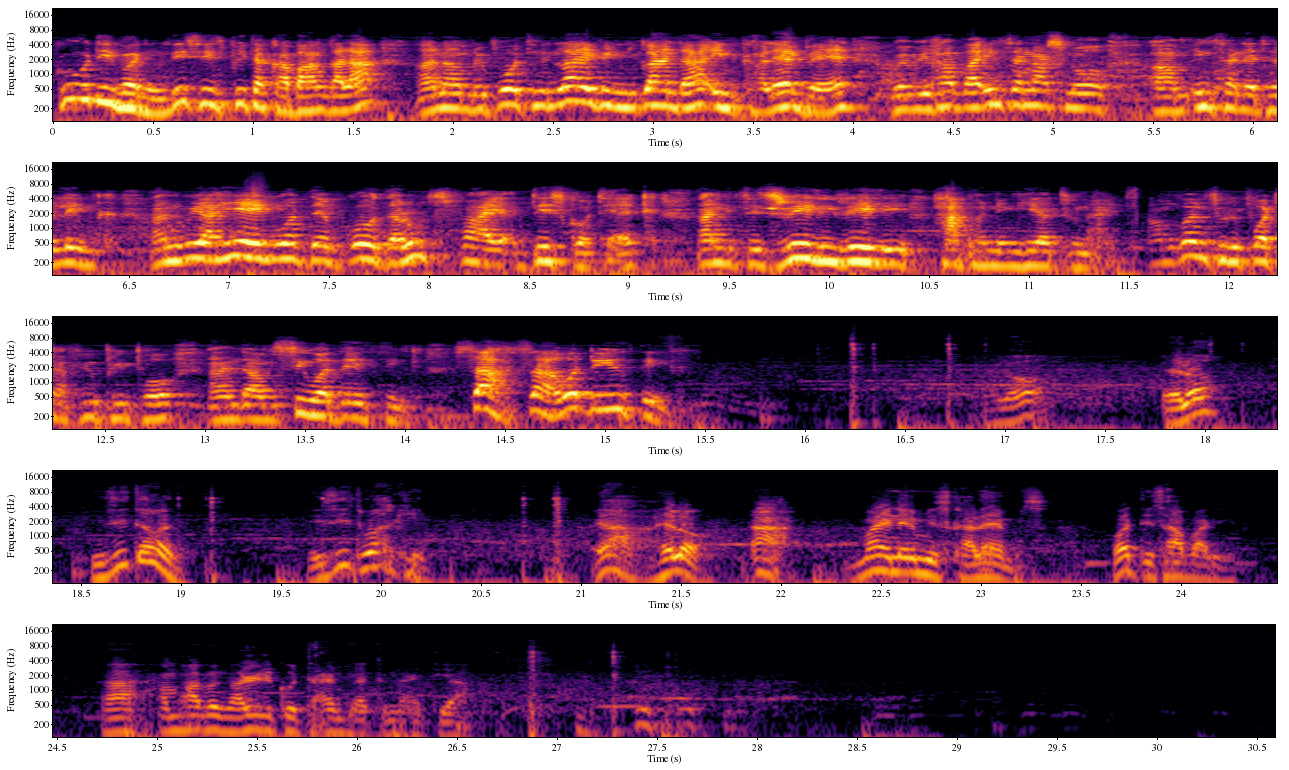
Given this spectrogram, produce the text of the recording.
Good evening. This is Peter Kabangala, and I'm reporting live in Uganda, in Kalembe, where we have an international um, internet link. And we are here in what they've called the Roots-Fi discotheque, and it is really, really happening here tonight. I'm going to report a few people and um, see what they think. Sir, sir, what do you think? Hello? Hello? Is it on? Is it working? Yeah, hello. Ah, my name is Kalems. What is happening? Ah, I'm having a really good time here tonight, yeah.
